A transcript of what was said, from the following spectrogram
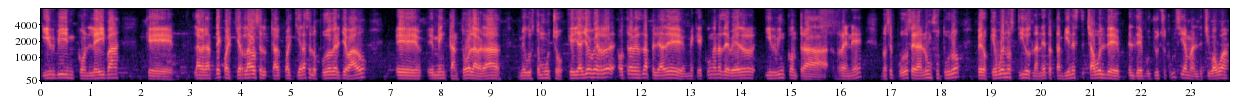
Irving, con Leiva que la verdad de cualquier lado, se, cualquiera se lo pudo haber llevado. Eh, eh, me encantó, la verdad, me gustó mucho. Quería yo ver otra vez la pelea de, me quedé con ganas de ver Irving contra René, no se pudo, será en un futuro, pero qué buenos tiros, la neta. También este chavo, el de, el de Bujutsu, ¿cómo se llama? El de Chihuahua,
